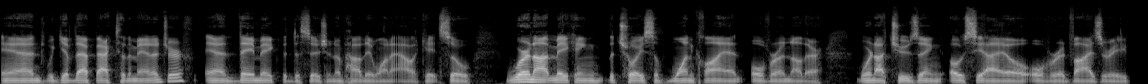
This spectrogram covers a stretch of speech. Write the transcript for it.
and we give that back to the manager, and they make the decision of how they want to allocate. So we're not making the choice of one client over another. We're not choosing OCIO over advisory.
